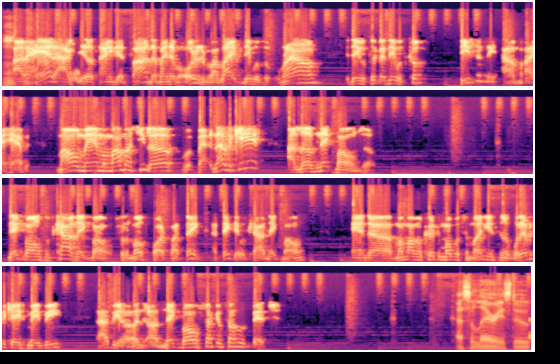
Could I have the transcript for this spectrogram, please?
Mm. I've had oxtails. I ain't that fond of. I never ordered them in my life. They was round. They looked like they was cooked decently, I might have it. My old man, my mama, she loved. When I was a kid, I loved neck bones though. Neck bones was cow neck bones for the most part. I think. I think they was cow neck bones. And uh, my mama cook them up with some onions and whatever the case may be. I'd be a, a neck bone sucking son of a bitch. That's hilarious, dude.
